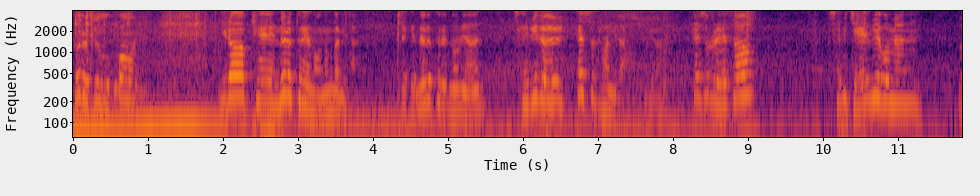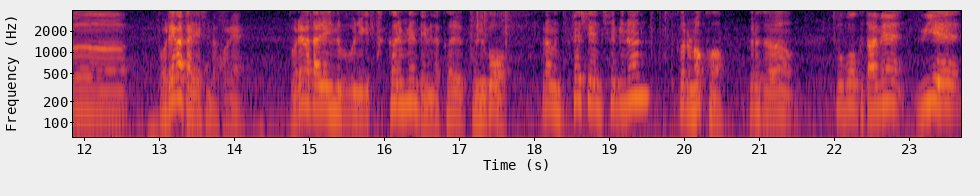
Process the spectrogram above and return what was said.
걸어주고 이렇게 늘어뜨려 놓는 겁니다. 이렇게 늘어뜨려 놓으면 채비를 해수를 합니다. 우리가 해수를 해서 채비 제일 위에 보면 어, 도래가 달려 있습니다. 도래. 도래가 달려 있는 부분 여기 탁 걸으면 됩니다. 걸 걸고 그러면 회수한 채비는 걸어 놓고 그래서 두고 그 다음에 위에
